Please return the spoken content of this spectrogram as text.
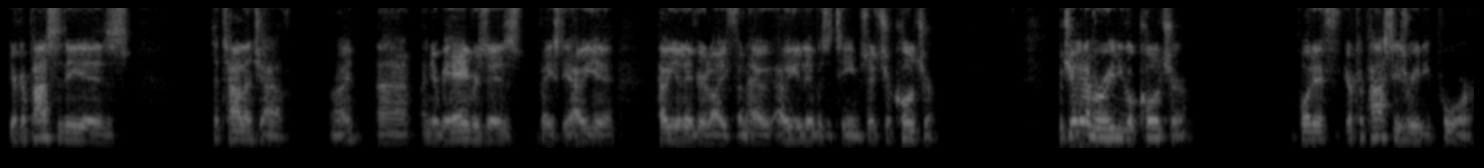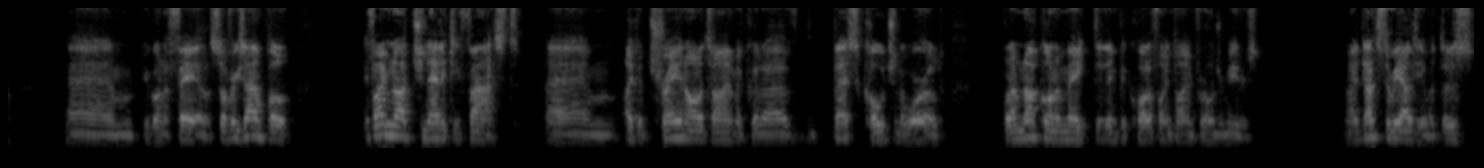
your capacity is the talent you have right? Uh, and your behaviors is basically how you how you live your life and how, how you live as a team. So it's your culture. But you can have a really good culture, but if your capacity is really poor, um, you're going to fail. So, for example, if I'm not genetically fast, um, I could train all the time. I could have the best coach in the world, but I'm not going to make the Olympic qualifying time for 100 meters. Right? That's the reality of it. There's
